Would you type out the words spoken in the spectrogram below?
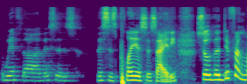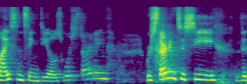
with uh this is this is Playa Society. So the different licensing deals we're starting we're starting to see the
